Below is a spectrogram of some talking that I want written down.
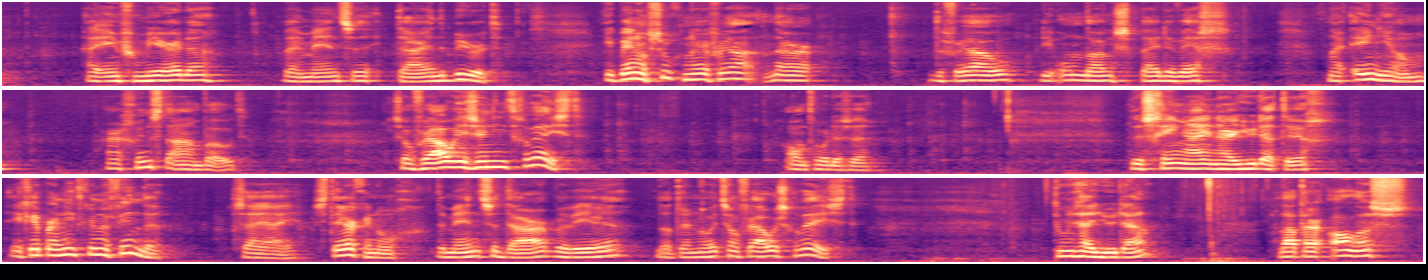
Hij informeerde bij mensen daar in de buurt. Ik ben op zoek naar, naar de vrouw die ondanks bij de weg naar Eniam haar gunsten aanbood. Zo'n vrouw is er niet geweest, antwoordde ze. Dus ging hij naar Juda terug. Ik heb haar niet kunnen vinden, zei hij. Sterker nog, de mensen daar beweren dat er nooit zo'n vrouw is geweest. Toen zei Juda: Laat haar alles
